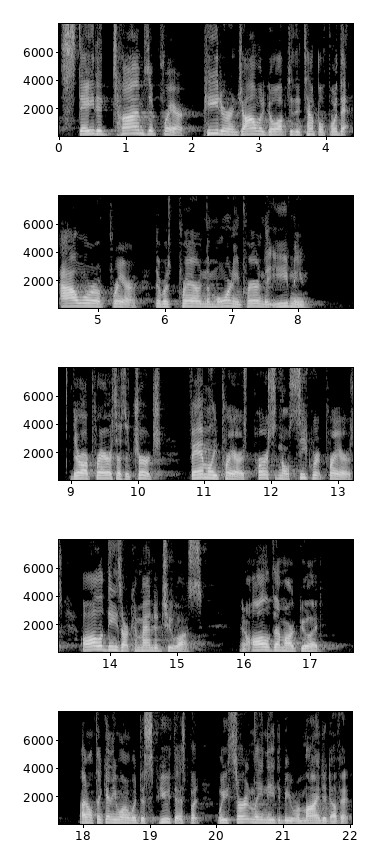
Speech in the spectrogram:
stated times of prayer. Peter and John would go up to the temple for the hour of prayer. There was prayer in the morning, prayer in the evening. There are prayers as a church family prayers, personal secret prayers. All of these are commended to us and all of them are good. I don't think anyone would dispute this, but we certainly need to be reminded of it.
